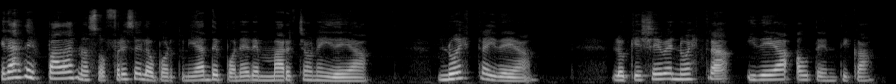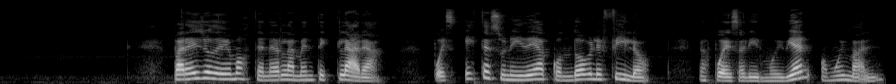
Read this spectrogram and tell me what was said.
El haz de espadas nos ofrece la oportunidad de poner en marcha una idea, nuestra idea, lo que lleve nuestra idea auténtica. Para ello debemos tener la mente clara, pues esta es una idea con doble filo, nos puede salir muy bien o muy mal.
